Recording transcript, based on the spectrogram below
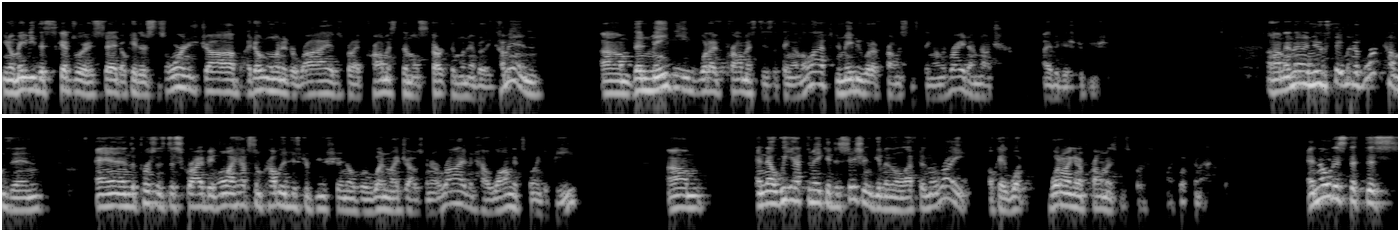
You know, maybe the scheduler has said, okay, there's this orange job. I don't know when it arrives, but I promised them I'll start them whenever they come in. Um, then maybe what I've promised is the thing on the left, and maybe what I've promised is the thing on the right. I'm not sure. I have a distribution. Um, and then a new statement of work comes in, and the person is describing, oh, I have some probably distribution over when my job's going to arrive and how long it's going to be. Um, and now we have to make a decision given the left and the right. Okay, what, what am I going to promise this person? Like, what's going to happen? And notice that this,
